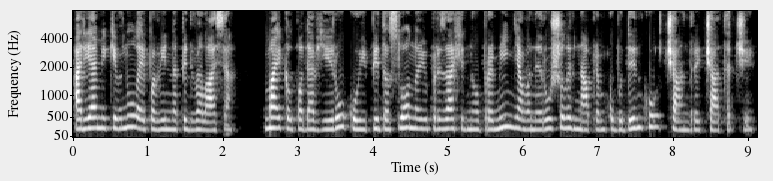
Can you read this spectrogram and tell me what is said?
Ар'ямі кивнула і повільно підвелася. Майкл подав їй руку, і під ослоною призахідного проміння вони рушили в напрямку будинку Чандри Чатерчі.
